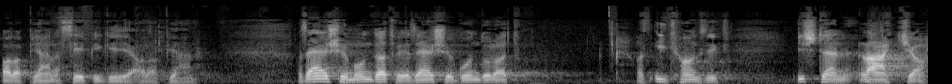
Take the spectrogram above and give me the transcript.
alapján, a szép igéje alapján? Az első mondat, vagy az első gondolat, az így hangzik, Isten látja,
